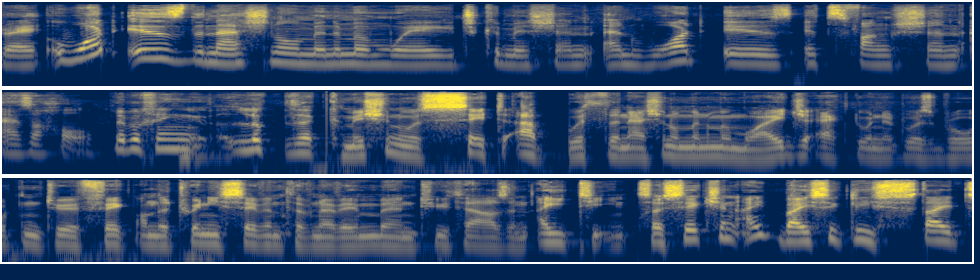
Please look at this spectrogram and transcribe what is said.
Ray, what is the National Minimum Wage Commission and what is its function as a whole? Look, the commission was set up with the National Minimum Wage Act when it was brought into effect on the 27th of November in 2018. So Section 8 basically states,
